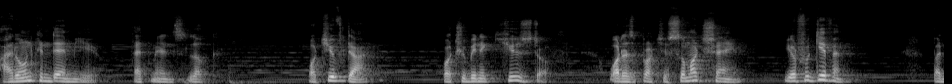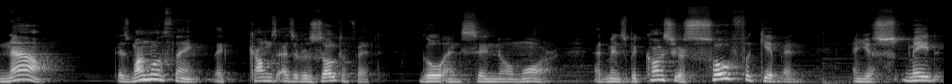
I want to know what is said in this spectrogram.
I don't condemn you. That means, look, what you've done, what you've been accused of, what has brought you so much shame, you're forgiven. But now, there's one more thing that comes as a result of it go and sin no more. That means because you're so forgiven, and you're made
